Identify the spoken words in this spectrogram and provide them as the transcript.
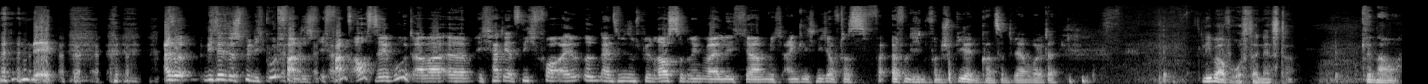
nee. Also, nicht, dass ich das Spiel nicht gut fand. Ich fand es auch sehr gut, aber äh, ich hatte jetzt nicht vor, irgendeins von diesen Spielen rauszubringen, weil ich ja mich eigentlich nicht auf das Veröffentlichen von Spielen konzentrieren wollte. Lieber auf Osternester. Genau.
